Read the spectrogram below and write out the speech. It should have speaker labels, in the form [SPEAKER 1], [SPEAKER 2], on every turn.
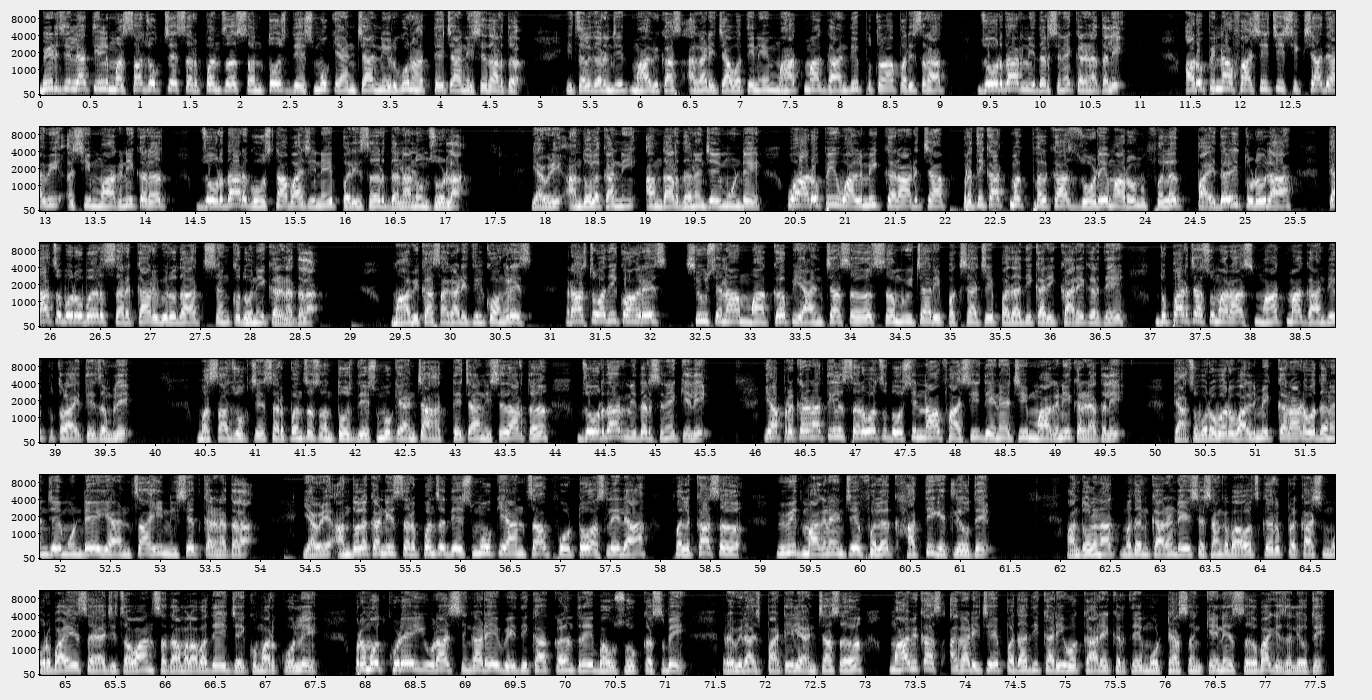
[SPEAKER 1] बीड जिल्ह्यातील मस्साजोगचे सरपंच संतोष देशमुख यांच्या निर्गुण हत्येच्या निषेधार्थ इचलकरंजीत महाविकास आघाडीच्या वतीने महात्मा गांधी पुतळा परिसरात जोरदार निदर्शने करण्यात आली. आरोपींना फाशीची शिक्षा द्यावी अशी मागणी करत जोरदार घोषणाबाजीने परिसर दणानून सोडला. यावेळी आंदोलकांनी आमदार धनंजय मुंडे व आरोपी वाल्मिक कराडच्या प्रतिकात्मक फलकास जोडे मारून फलक पायदळी तुडवला. त्याचबरोबर सरकारविरोधात शंखध्वनी करण्यात आला. महाविकास आघाडीतील काँग्रेस राष्ट्रवादी काँग्रेस शिवसेना माकप यांच्यासह समविचारी पक्षाचे पदाधिकारी कार्यकर्ते दुपारच्या सुमारास महात्मा गांधी पुतळा येथे जमले. मसाजोगचे सरपंच संतोष देशमुख यांच्या हत्येच्या निषेधार्थ जोरदार निदर्शने केले. या प्रकरणातील सर्वच दोषींना फाशी देण्याची मागणी करण्यात आली. त्याचबरोबर वाल्मिक कराड व धनंजय मुंडे यांचाही निषेध करण्यात आला. यावेळी आंदोलकांनी सरपंच देशमुख यांचा फोटो असलेल्या फलकासह विविध मागण्यांचे फलक हाती घेतले होते. आंदोलनात मदन कारंडे शशांक बावस्कर प्रकाश मोरबाळे सयाजी चव्हाण सदामलाबादे जयकुमार कोल्हे प्रमोद खुडे युवराज सिंगाडे वेदिका कळंत्रे भाऊसो कसबे रविराज पाटील यांच्यासह महाविकास आघाडीचे पदाधिकारी व कार्यकर्ते मोठ्या संख्येने सहभागी झाले होते.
